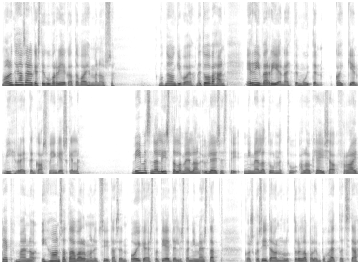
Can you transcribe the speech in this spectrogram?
mulla on nyt ihan selkeästi joku variegaatta vaihe menossa. Mutta ne on kivoja. Ne tuo vähän eri väriä näiden muiden kaikkien vihreiden kasvien keskellä. Viimeisenä listalla meillä on yleisesti nimellä tunnettu Alocasia frydek. Mä en ole ihan sata varma nyt siitä sen oikeasta tieteellistä nimestä, koska siitä on ollut todella paljon puhetta, että sitä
